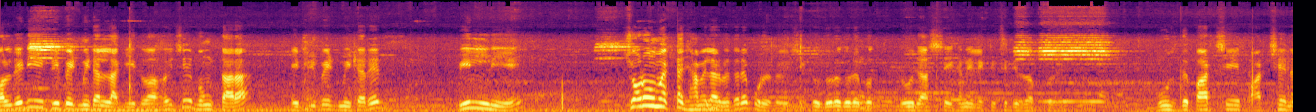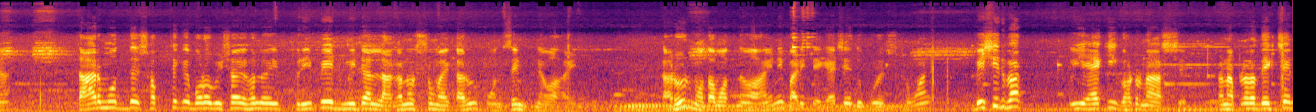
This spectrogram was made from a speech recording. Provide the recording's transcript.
অলরেডি এই প্রিপেড মিটার লাগিয়ে দেওয়া হয়েছে এবং তারা এই প্রিপেড মিটারের বিল নিয়ে চরম একটা ঝামেলার ভেতরে পড়ে রয়েছে। কেউ দূরে দূরে রোজ আসছে এখানে ইলেকট্রিসিটি দপ্তরে বুঝতে পারছে পারছে না। তার মধ্যে সব থেকে বড় বিষয় হলো এই প্রিপেড মিটার লাগানোর সময় কারুর কনসেন্ট নেওয়া হয়নি। কারুর মতামত নেওয়া হয়নি, বাড়িতে গেছে, দুপুরের সময়। বেশিরভাগ ওই একই ঘটনা আসছে। কারণ আপনারা দেখছেন,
